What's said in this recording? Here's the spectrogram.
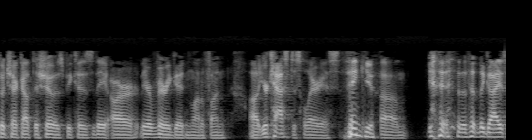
go check out the shows because they are they are very good and a lot of fun. Uh, your cast is hilarious. Thank you. Um, the, the, guys,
